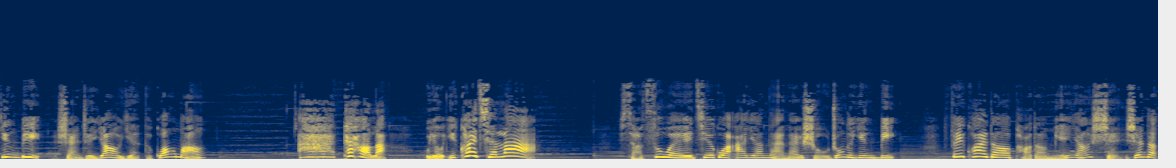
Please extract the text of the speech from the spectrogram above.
硬币闪着耀眼的光芒。啊，太好了，我有一块钱啦！小刺猬接过阿雅奶奶手中的硬币。飞快的跑到绵羊婶婶的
